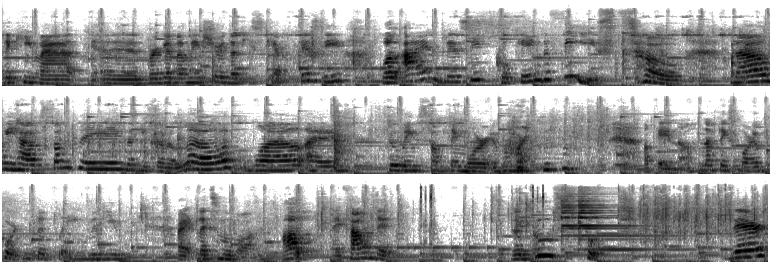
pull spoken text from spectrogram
licky mat and we're gonna make sure that he's kept busy while I'm busy cooking the feast. So now we have something that he's gonna love while I'm doing something more important. okay, no, nothing's more important than playing with you. Alright, let's move on. Ah, I found it. The goose foot. There's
